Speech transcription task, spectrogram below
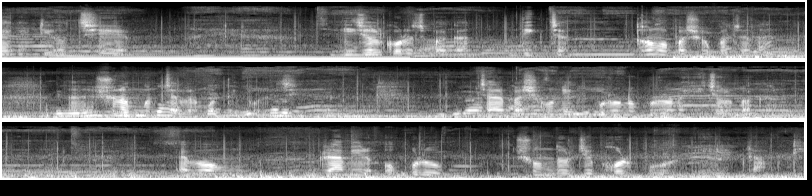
এটি হচ্ছে ইজল করজ বাগান দিকজান ধর্মপাশা উপজেলা সুনামগঞ্জ জেলার মধ্যে পড়েছে। চারপাশে অনেক পুরনো পুরনো হিজল বাগান এবং গ্রামের অপরূপ সৌন্দর্যে ভরপুর এই গ্রামটি।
